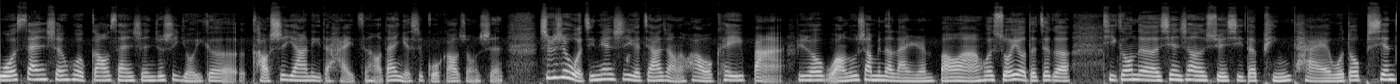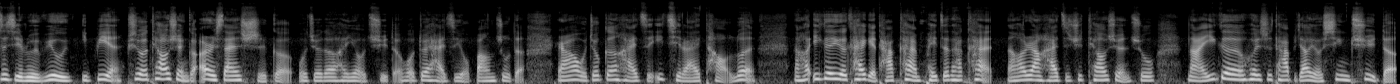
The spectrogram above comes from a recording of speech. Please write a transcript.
国三生或高三生，就是有一个考试压力的孩子哈，但也是国高中生，是不是？我今天是一个家长的话，我可以把比如说网络上面的懒人包啊，或所有的这个提供的线上学习的平台，我都先自己 review 一遍，譬如说挑选个二三十个，我觉得很有趣的或对孩子有帮助的，然后我就跟孩子一起来讨论，然后一个一个开给他看，陪着他看，然后让孩子去挑选出哪一个会是他比较有兴趣的，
